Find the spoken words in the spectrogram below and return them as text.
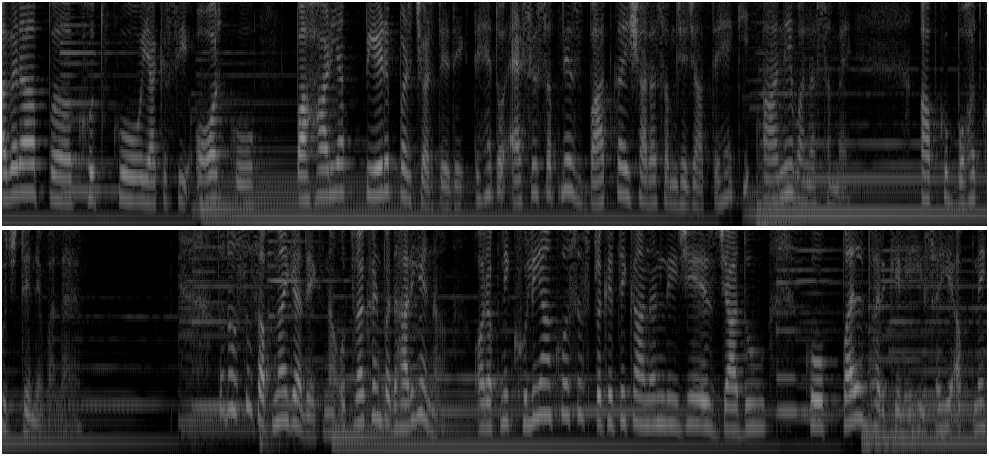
अगर आप खुद को या किसी और को पहाड़ या पेड़ पर चढ़ते देखते हैं तो ऐसे सपने इस बात का इशारा समझे जाते हैं कि आने वाला समय आपको बहुत कुछ देने वाला है। तो दोस्तों, सपना क्या देखना? उत्तराखंड पधारिए ना? और अपनी खुली आँखों से इस प्रकृति का आनंद लीजिए, इस जादू को पल भर के लिए ही सही अपने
